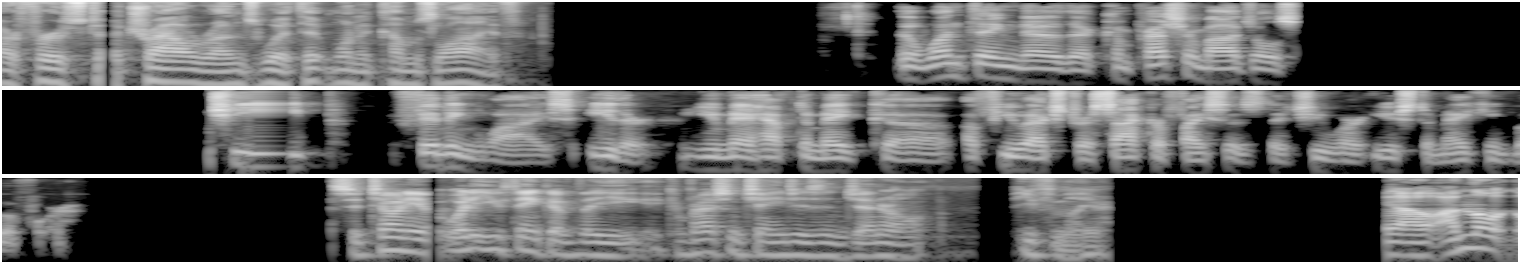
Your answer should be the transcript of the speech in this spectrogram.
our first uh, trial runs with it when it comes live. The one thing though, the compressor modules cheap fitting wise either. You may have to make uh, a few extra sacrifices that you weren't used to making before. So, Tony, what do you think of the compression changes in general? Are you familiar? Yeah, I'm not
